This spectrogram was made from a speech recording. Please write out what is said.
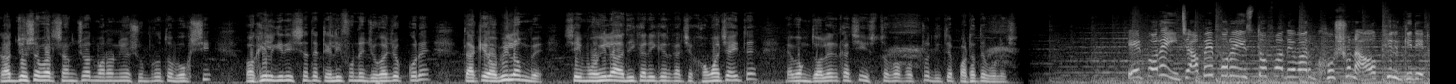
রাজ্যসভার সাংসদ মাননীয় সুব্রত বক্সি অখিলগিরির সাথে টেলিফোনে যোগাযোগ করে তাকে অবিলম্বে সেই মহিলা আধিকারিকের কাছে ক্ষমা চাইতে এবং দলের কাছে ইস্তফাপত্র দিতে পাঠাতে বলেছে এরপরেই চাপে পড়ে ইস্তফা দেওয়ার ঘোষণা অখিল গিরির।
